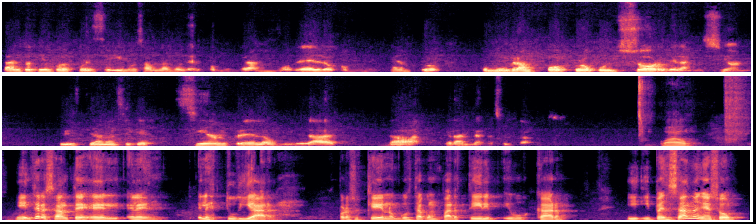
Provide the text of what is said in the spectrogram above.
tanto tiempo después, seguimos hablando de él como un gran modelo, como un ejemplo, como un gran propulsor de la misión cristiana. Así que siempre la humildad da grandes resultados. Wow. interesante el, estudiar. Por eso es que nos gusta compartir y, buscar. Y, pensando en eso,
